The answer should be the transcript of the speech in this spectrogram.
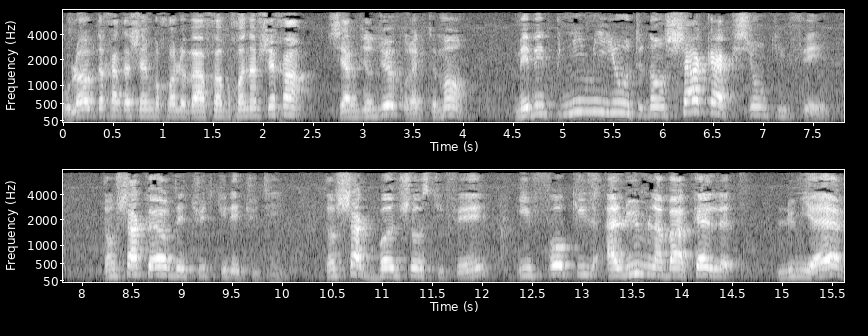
Ou v'afra. Servir Dieu correctement. Mais bepnimiyut, dans chaque action qu'il fait, dans chaque heure d'étude qu'il étudie, dans chaque bonne chose qu'il fait, il faut qu'il allume là-bas quelle lumière?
